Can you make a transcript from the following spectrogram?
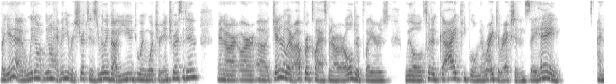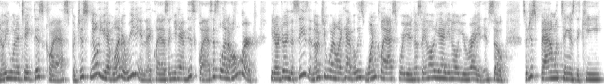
but yeah, we don't we don't have any restrictions. It's really about you doing what you're interested in, and our our uh, generally our upperclassmen, our, our older players, will sort of guide people in the right direction and say, hey, I know you want to take this class, but just know you have a lot of reading in that class and you have this class. That's a lot of homework, you know, during the season. Don't you want to like have at least one class where you're they'll say, Oh yeah, you know, you're right. And so so just balancing is the key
